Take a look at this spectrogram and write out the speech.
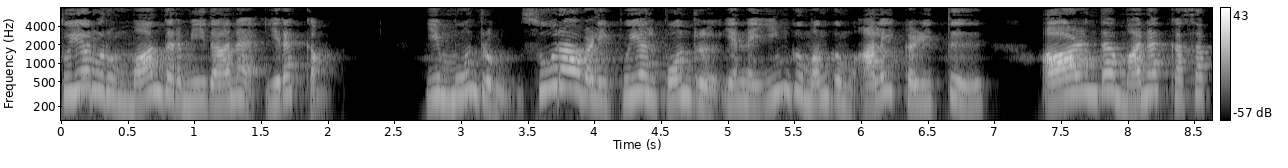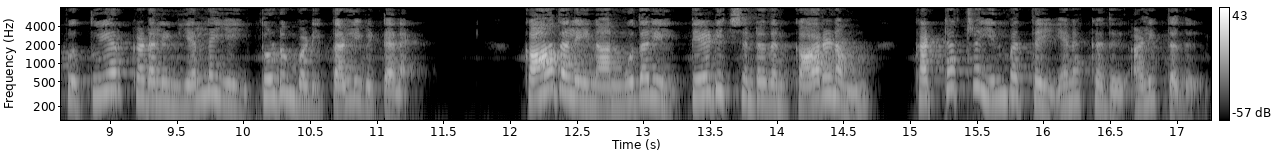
துயருறும் மாந்தர் மீதான இரக்கம். இம்மூன்றும் சூறாவளி புயல் போன்று என்னை இங்குமங்கும் அலைக்கழித்து ஆழ்ந்த மனக்கசப்பு துயர்க்கடலின் எல்லையை தொடும்படி தள்ளிவிட்டன. காதலை நான் முதலில் தேடிச் சென்றதன் காரணம் கட்டற்ற இன்பத்தை எனக்கது அளித்தது.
